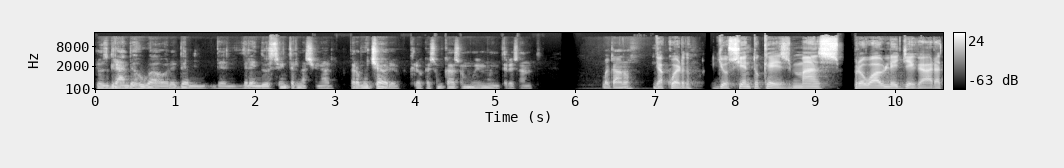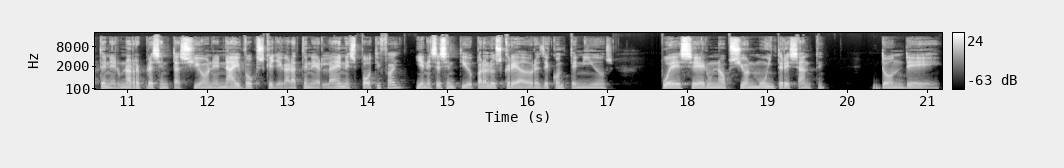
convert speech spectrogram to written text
los grandes jugadores del, del, de la industria internacional. Pero muy chévere, creo que es un caso muy, muy interesante. Bacano. De acuerdo. Yo siento que es más probable llegar a tener una representación en iVoox que llegar a tenerla en Spotify. Y en ese sentido, para los creadores de contenidos, puede ser una opción muy interesante, donde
